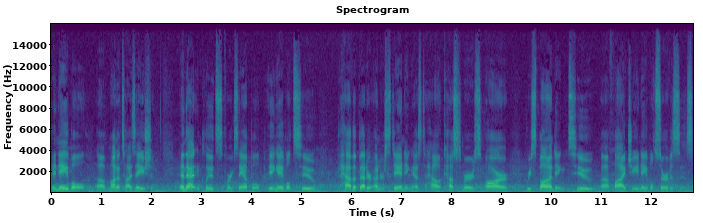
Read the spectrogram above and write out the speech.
enable uh, monetization. And that includes, for example, being able to have a better understanding as to how customers are responding to uh, 5G enabled services.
